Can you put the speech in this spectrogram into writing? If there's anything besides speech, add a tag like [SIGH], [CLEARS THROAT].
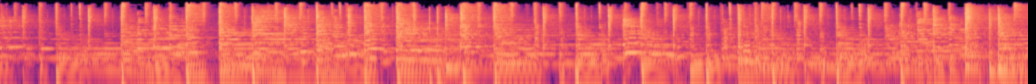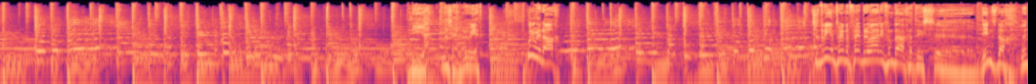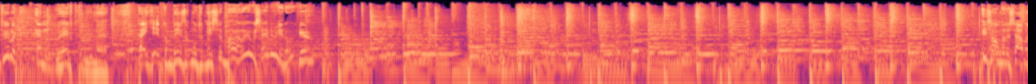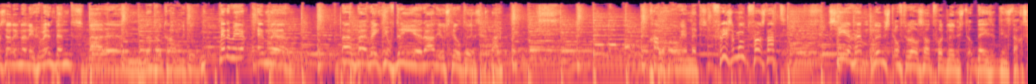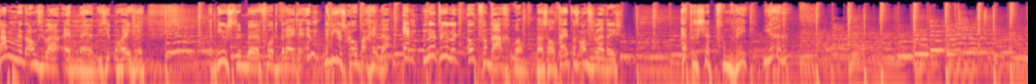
februari vandaag. Het is eh, dinsdag natuurlijk. En u heeft een uh, tijdje op dinsdag moeten missen. Maar eh, we zijn er weer hoor. Ja. Iets andere samenstelling dan u gewend bent. Maar dat hoort er allemaal niet toe. Met hem weer. En een weekje of drie radiostilte zeg maar. Gaan we gewoon weer met frisse moed van start. CFM luncht, oftewel Zandvoort luncht op deze dinsdag. Samen met Angela. En die zit nog even het nieuws te, voor te bereiden. En de bioscoopagenda. En natuurlijk ook vandaag, want dat is altijd als Angela er is. Het recept van de week. Ja.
